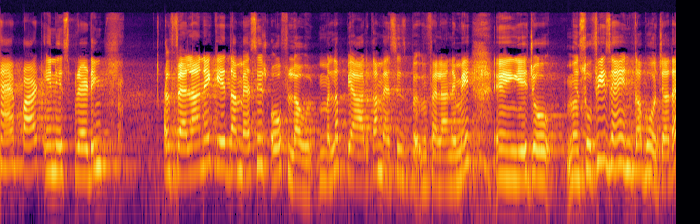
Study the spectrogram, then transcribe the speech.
हैं पार्ट इन स्प्रेडिंग फैलाने के द मैसेज ऑफ़ लव मतलब प्यार का मैसेज फैलाने में ये जो सूफीज़ हैं, इनका बहुत ज़्यादा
